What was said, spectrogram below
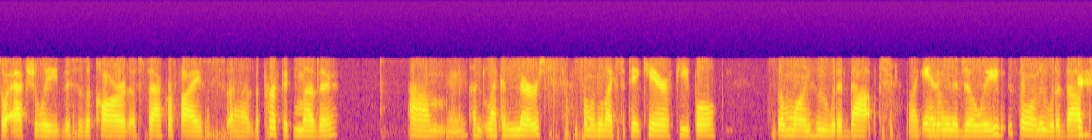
so actually, this is a card of sacrifice, uh, the perfect mother, um, Mm-hmm. a, like a nurse, someone who likes to take care of people, someone who would adopt, like Angelina Jolie, someone who would adopt,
